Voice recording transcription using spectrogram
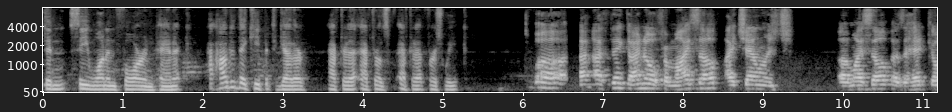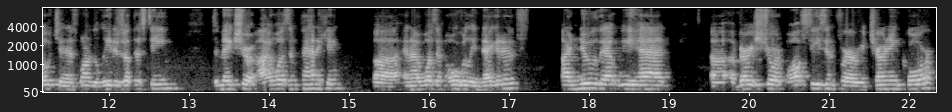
didn't see one and four and panic? How did they keep it together after that after after that first week? Well, I, I think I know for myself, I challenged uh, myself as a head coach and as one of the leaders of this team to make sure I wasn't panicking uh, and I wasn't overly negative. I knew that we had uh, a very short off season for our returning core.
